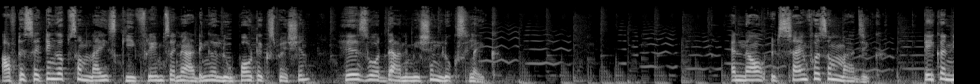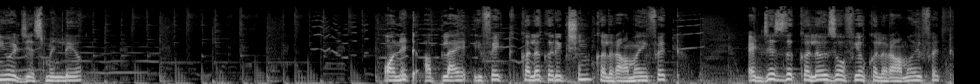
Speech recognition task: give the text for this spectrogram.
After setting up some nice keyframes and adding a loop out expression, here's what the animation looks like. And now it's time for some magic. Take a new adjustment layer. On it apply effect color correction colorama effect. Adjust the colors of your colorama effect.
